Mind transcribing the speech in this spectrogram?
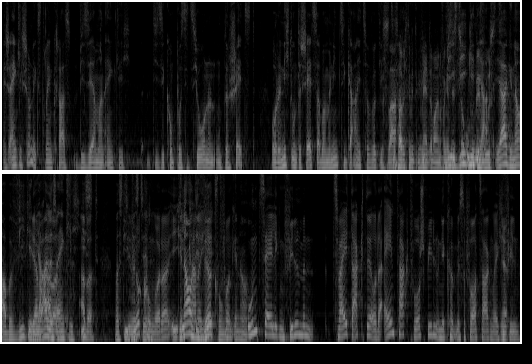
Es ist eigentlich schon extrem krass, wie sehr man eigentlich diese Kompositionen unterschätzt. Oder nicht unterschätzt, aber man nimmt sie gar nicht so wirklich wahr. Das habe ich damit gemeint am Anfang. wie, es ist so unbewusst. ja, genau, aber wie genial Ja, aber- es aber- eigentlich aber ist, was Die was Wirkung, oder? Ich, Genau, ich kann die Wirkung, jetzt von genau. unzähligen Filmen zwei Takte oder ein Takt vorspielen und ihr könnt mir sofort sagen, welcher Ja. Film.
